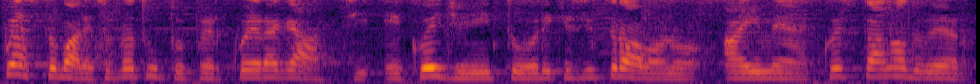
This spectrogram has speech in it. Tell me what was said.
Questo vale soprattutto per quei ragazzi e quei genitori che si trovano, ahimè, quest'anno a dover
